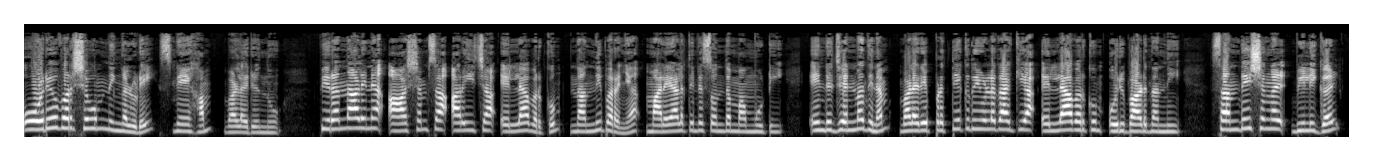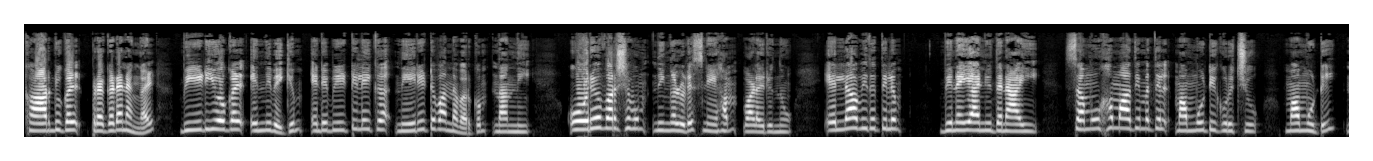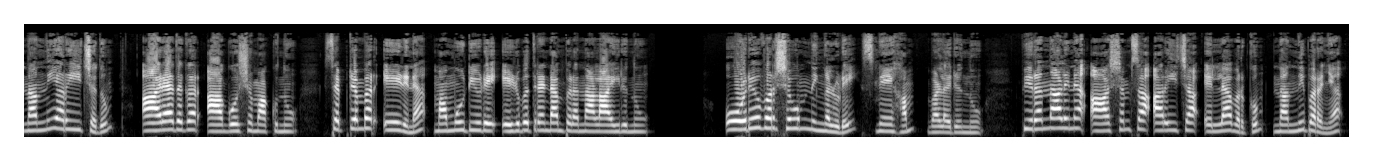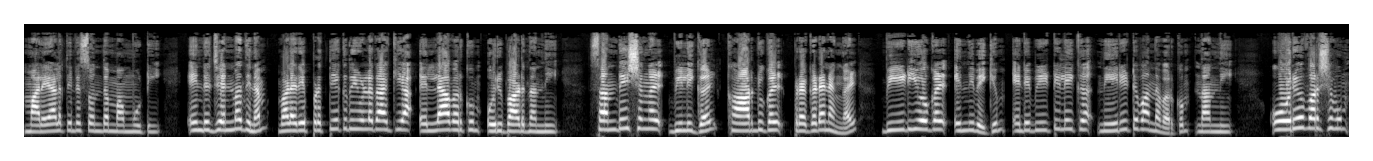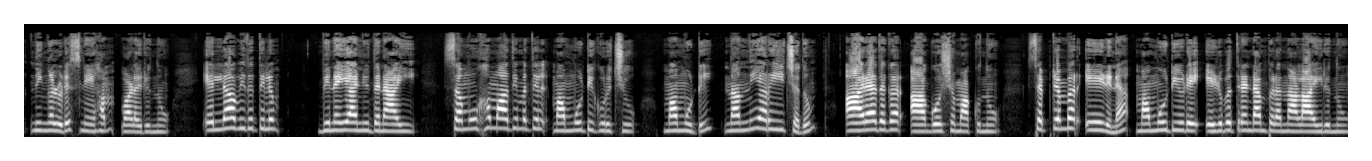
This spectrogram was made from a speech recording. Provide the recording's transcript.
ഓരോ വർഷവും നിങ്ങളുടെ സ്നേഹം വളരുന്നു. പിറന്നാളിന് ആശംസ അറിയിച്ച എല്ലാവർക്കും നന്ദി പറഞ്ഞ് മലയാളത്തിന്റെ സ്വന്തം മമ്മൂട്ടി. എന്റെ ജന്മദിനം വളരെ പ്രത്യേകതയുള്ളതാക്കിയ എല്ലാവർക്കും ഒരുപാട് നന്ദി. സന്ദേശങ്ങൾ വിളികൾ കാർഡുകൾ പ്രകടനങ്ങൾ വീഡിയോകൾ എന്നിവയ്ക്കും എന്റെ വീട്ടിലേക്ക് നേരിട്ട് വന്നവർക്കും നന്ദി. ഓരോ വർഷവും നിങ്ങളുടെ സ്നേഹം വളരുന്നു. എല്ലാവിധത്തിലും വിനയാന്യുതനായി സമൂഹമാധ്യമത്തിൽ മമ്മൂട്ടി കുറിച്ചു. മമ്മൂട്ടി നന്ദി അറിയിച്ചതും ആരാധകർ ആഘോഷമാക്കുന്നു. സെപ്റ്റംബർ ഏഴിന് മമ്മൂട്ടിയുടെ എഴുപത്തിരണ്ടാം പിറന്നാളായിരുന്നു. ഓരോ വർഷവും നിങ്ങളുടെ സ്നേഹം വളരുന്നു. പിറന്നാളിന് ആശംസ അറിയിച്ച എല്ലാവർക്കും നന്ദി പറഞ്ഞ് മലയാളത്തിന്റെ സ്വന്തം മമ്മൂട്ടി. എന്റെ ജന്മദിനം വളരെ പ്രത്യേകതയുള്ളതാക്കിയ എല്ലാവർക്കും ഒരുപാട് നന്ദി. സന്ദേശങ്ങൾ വിളികൾ കാർഡുകൾ പ്രകടനങ്ങൾ വീഡിയോകൾ എന്നിവയ്ക്കും എന്റെ വീട്ടിലേക്ക് നേരിട്ട് വന്നവർക്കും നന്ദി. ഓരോ വർഷവും നിങ്ങളുടെ സ്നേഹം വളരുന്നു. എല്ലാവിധത്തിലും വിനയാന്യുതനായി സമൂഹമാധ്യമത്തിൽ മമ്മൂട്ടി കുറിച്ചു. മമ്മൂട്ടി നന്ദി അറിയിച്ചതും ആരാധകർ ആഘോഷമാക്കുന്നു. സെപ്റ്റംബർ ഏഴിന് മമ്മൂട്ടിയുടെ എഴുപത്തിരണ്ടാം പിറന്നാളായിരുന്നു.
